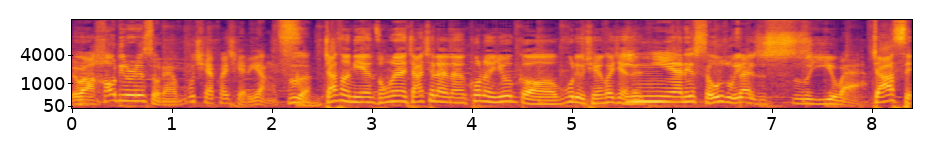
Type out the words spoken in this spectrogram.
对吧？好点儿的时候呢，五千块钱的样子，加上年终呢，加起来呢，可能有个五六千块钱一，年的收入也就是十一万，加社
